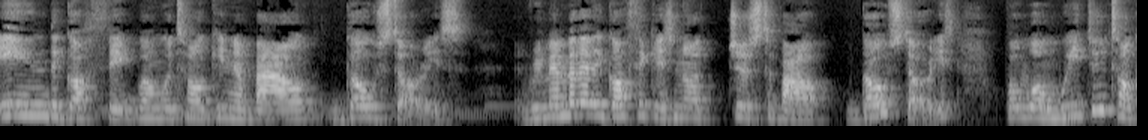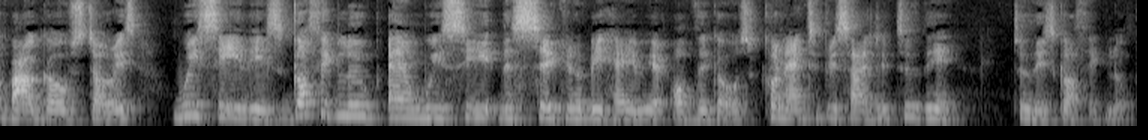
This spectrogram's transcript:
in the Gothic when we're talking about ghost stories. Remember that the Gothic is not just about ghost stories, but when we do talk about ghost stories, we see this Gothic loop and we see the circular behavior of the ghost connected precisely to the to this Gothic loop.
